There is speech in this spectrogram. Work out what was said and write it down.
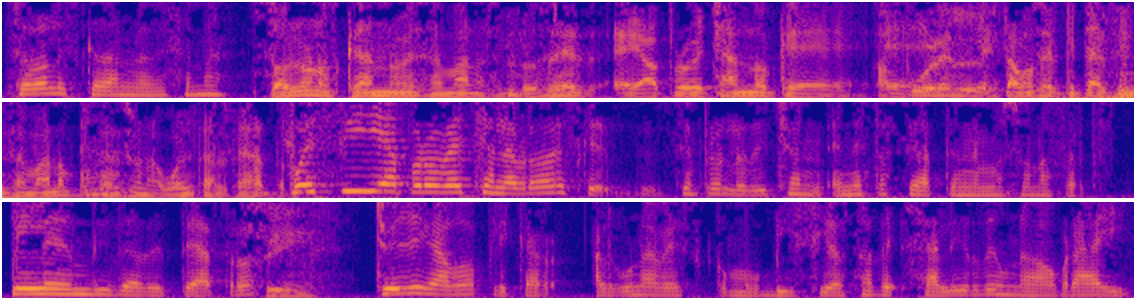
Solo les quedan nueve semanas. Solo nos quedan nueve semanas, entonces eh, aprovechando que eh, estamos cerquita del fin de semana, pues dense una vuelta al teatro. Pues sí, aprovechen. La verdad es que siempre lo he dicho, en, en esta ciudad tenemos una oferta espléndida de teatro. Sí. Yo he llegado a aplicar alguna vez como viciosa de salir de una obra y,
